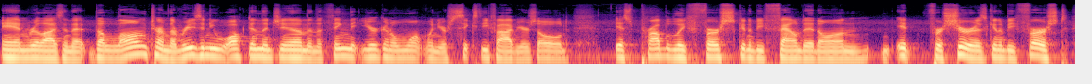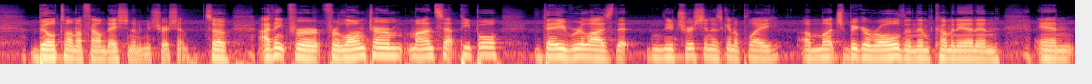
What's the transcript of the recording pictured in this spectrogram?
and realizing that the long term the reason you walked in the gym and the thing that you're going to want when you're 65 years old is probably first going to be founded on it for sure is going to be first built on a foundation of nutrition so i think for for long term mindset people they realize that nutrition is going to play a much bigger role than them coming in and and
